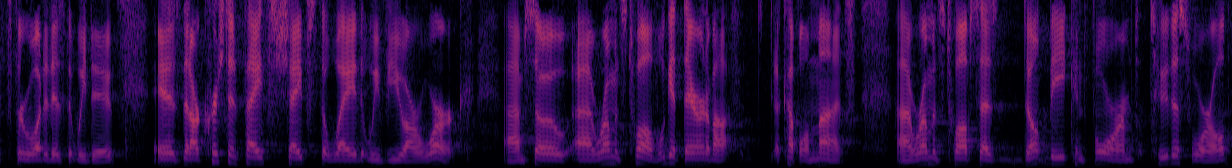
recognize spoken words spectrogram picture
through what it is that we do, is that our Christian faith shapes the way that we view our work. Um, so, uh, Romans 12, we'll get there in about a couple of months. Uh, Romans 12 says, Don't be conformed to this world,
